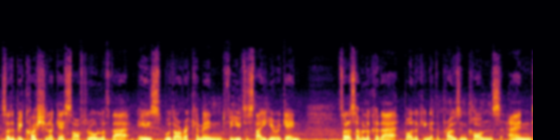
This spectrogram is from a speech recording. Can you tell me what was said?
So the big question, I guess, after all of that is would I recommend for you to stay here again? So let's have a look at that by looking at the pros and cons and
